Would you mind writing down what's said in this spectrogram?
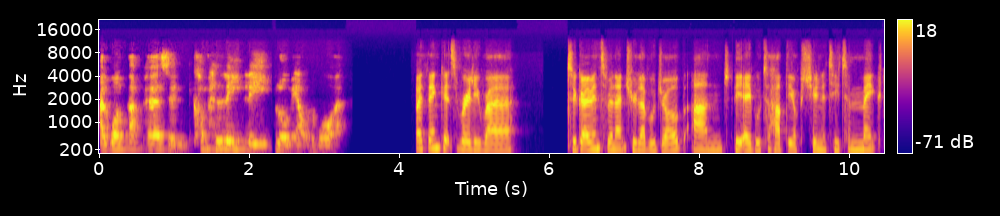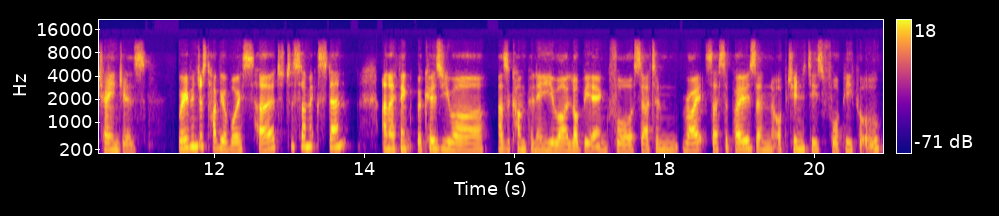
I want that person completely blow me out of the water. I think it's really rare to go into an entry level job and be able to have the opportunity to make changes or even just have your voice heard to some extent. And I think because you are, as a company, you are lobbying for certain rights, I suppose, and opportunities for people,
